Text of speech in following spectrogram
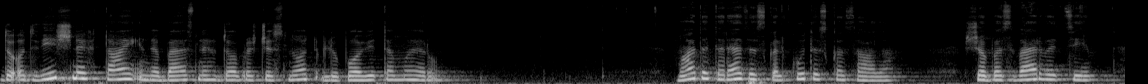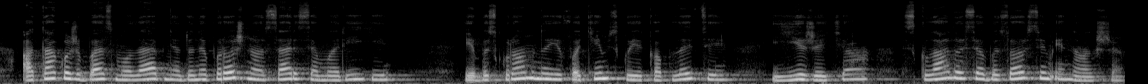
до одвічних тай і небесних доброчеснот любові та миру. Мати Тереза з Калькути сказала, що без вервиці, а також без молебня до непорочного серця Марії і безкромної Фатімської каплиці її життя склалося би зовсім інакше.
